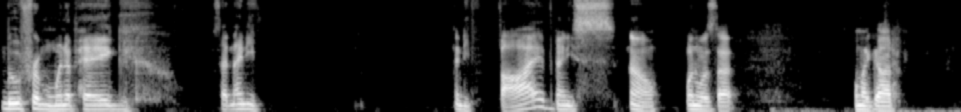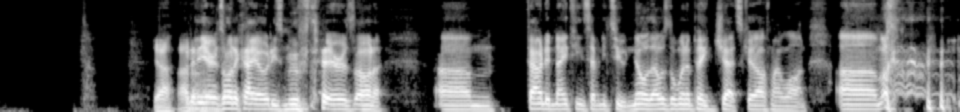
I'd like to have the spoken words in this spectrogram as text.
moved from Winnipeg, was that 90, 95? 90, no, when was that? Oh my God. Yeah. I don't did the know. Arizona Coyotes moved to Arizona? Um, founded 1972. No, that was the Winnipeg Jets. Get off my lawn. Um,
